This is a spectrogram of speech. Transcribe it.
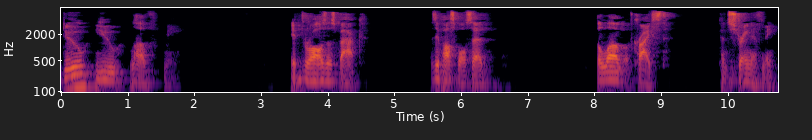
Do you love me? It draws us back. As the Apostle Paul said, the love of Christ constraineth me.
